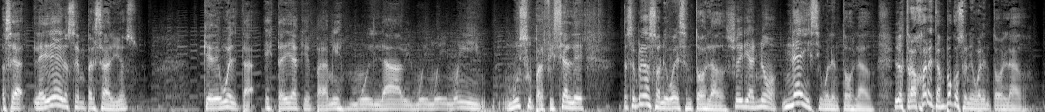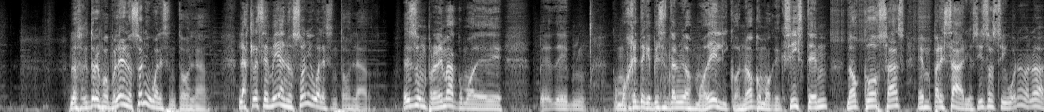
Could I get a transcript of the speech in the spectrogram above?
o sea, la idea de los empresarios, que de vuelta, esta idea que para mí es muy lábil, muy, muy, muy, muy superficial de... Los empresarios son iguales en todos lados. Yo diría, no, nadie es igual en todos lados. Los trabajadores tampoco son iguales en todos lados. Los sectores populares no son iguales en todos lados. Las clases medias no son iguales en todos lados. Ese es un problema como de, de- de- mm, como gente que piensa en términos modélicos, ¿no? Como que existen, ¿no? Cosas, empresarios. Y eso sí, bueno, no.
